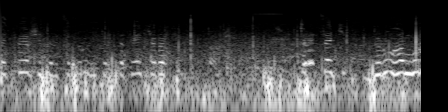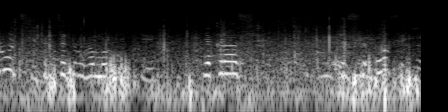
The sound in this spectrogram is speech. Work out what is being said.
31-го, 32-го, 33 років. В 32-му році, 32-му році, якраз з осені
